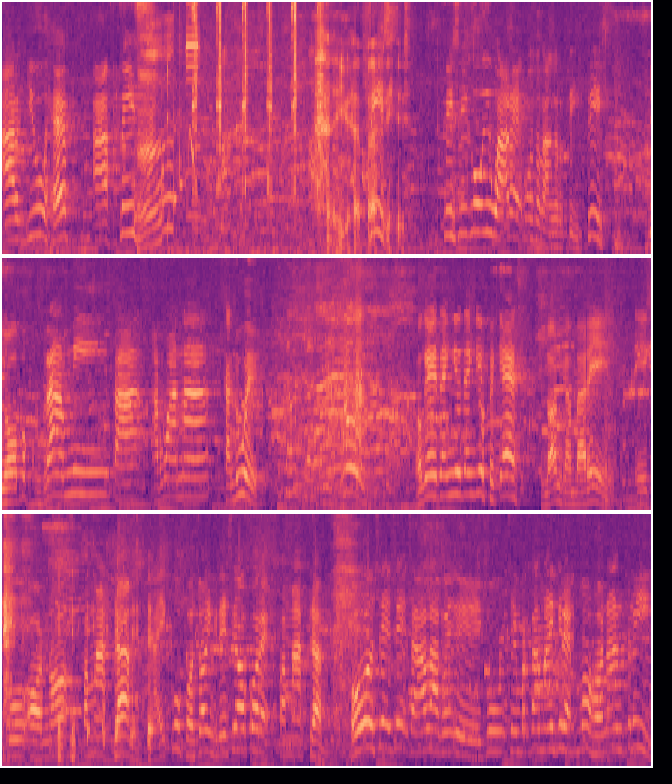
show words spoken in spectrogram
Are you have a fish? you have Fish. fish. Fish iku iwak rek, mosok gak ngerti. Fish. Yo apa gurami, ta arwana, kan duwe? No. Oke, thank you, thank you Big S. Delon gambare. Iku ono pemadam. Nah, iku basa Inggrisnya apa rek? Pemadam. Oh, sik sik salah kowe. Eh, iku sing pertama iki rek, mohon antri.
